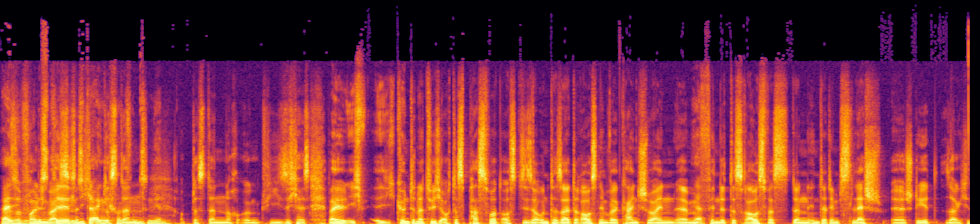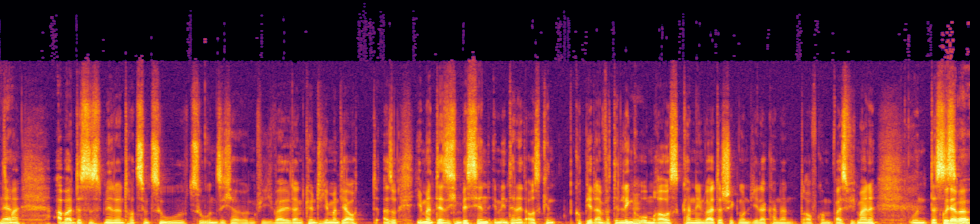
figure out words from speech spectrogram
Weiß Also ich vor allem weiß ich nicht, ob das dann- ob das dann noch irgendwie sicher ist. Weil ich, ich könnte natürlich auch das Passwort aus dieser Unterseite rausnehmen, weil kein Schwein ähm, Ja. findet das raus, was dann hinter dem Slash äh, steht, sage ich jetzt Ja. mal. Aber das ist mir dann trotzdem zu, zu unsicher irgendwie, weil dann könnte jemand ja auch, also jemand, der sich ein bisschen im Internet auskennt, kopiert einfach den Link oben raus, kann den weiterschicken und jeder kann dann draufkommen. Weißt du, wie ich meine? Und das Gut, aber,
